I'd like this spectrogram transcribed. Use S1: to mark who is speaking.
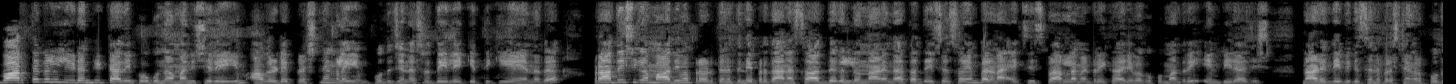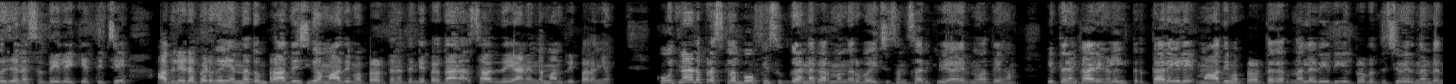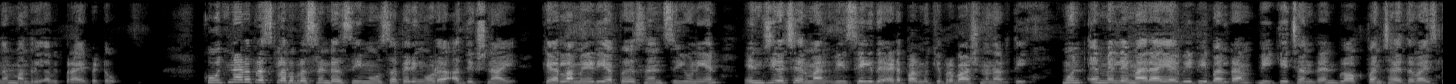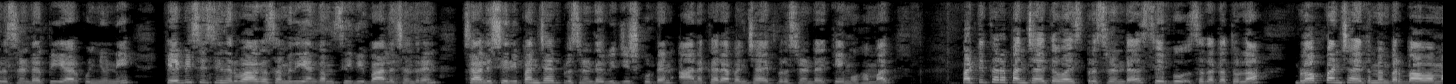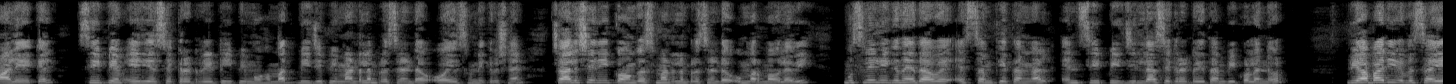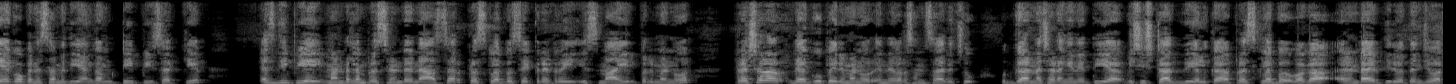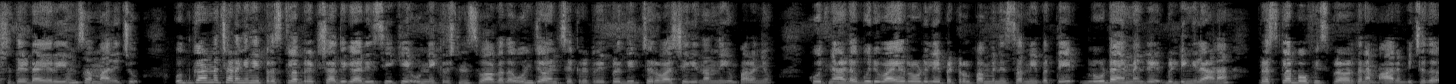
S1: വാർത്തകളിൽ ഇടം കിട്ടാതെ പോകുന്ന മനുഷ്യരെയും അവരുടെ പ്രശ്നങ്ങളെയും പൊതുജന ശ്രദ്ധയിലേക്ക് എത്തിക്കുക എന്നത് പ്രാദേശിക മാധ്യമ പ്രവർത്തനത്തിന്റെ പ്രധാന സാധ്യതകളിലൊന്നാണെന്ന് തദ്ദേശ സ്വയംഭരണ എക്സൈസ് പാർലമെന്ററി കാര്യവകുപ്പ് മന്ത്രി എം പി രാജേഷ്. നാടിന്റെ വികസന പ്രശ്നങ്ങൾ പൊതുജന ശ്രദ്ധയിലേക്ക് എത്തിച്ച് അതിലിടപെടുകയെന്നതും പ്രാദേശിക മാധ്യമ പ്രവർത്തനത്തിന്റെ പ്രധാന സാധ്യതയാണെന്നും മന്ത്രി പറഞ്ഞു. കൂറ്റനാട് പ്രസ് ക്ലബ്ബ് ഓഫീസ് ഉദ്ഘാടന കർമ്മം നിർവഹിച്ച് സംസാരിക്കുകയായിരുന്നു അദ്ദേഹം. ഇത്തരം കാര്യങ്ങളിൽ തൃത്താലയിലെ മാധ്യമ പ്രവർത്തകർ നല്ല രീതിയിൽ പ്രവർത്തിച്ചു വരുന്നുണ്ടെന്നും മന്ത്രി അഭിപ്രായപ്പെട്ടു. Koottanad press club president C Moosa Peringode അധ്യക്ഷനായി. Kerala media persons union NGO chairman V Saeed Edappal മുഖ്യപ്രഭാഷണം നടത്തി. മുൻ M L എമാരായ V T Balram V K Chandran block panchayat vice president P R Kunhunni K P C C നിർവാഹക സമിതി അംഗം C V Balachandran Chalissery panchayat president Vijeesh Kuttan Anakkara panchayat president K Muhammad Pattithara panchayat vice president Sebu Sadakkathulla block panchayat member Bava Maliyekkal C P M area secretary T P Muhammad B J P മണ്ഡലം president O S Unnikrishnan Chalissery Congress മണ്ഡലം president Ummer Moulavi Muslim League നേതാവ് S M K Thangal N C P ജില്ലാ secretary Thampi Kollannur വ്യാപാരി വ്യവസായി ഏകോപന സമിതി അംഗം T P Sakkeer S D P I മണ്ഡലം president Nasar press club secretary Ismail Perumannur treasurer Raghu Perumannur എന്നിവർ സംസാരിച്ചു. ഉദ്ഘാടന ചടങ്ങിനെത്തിയ വിശിഷ്ടാതിഥികൾക്ക് പ്രസ് ക്ലബ്ബ് വക രണ്ടായിരത്തി ഇരുപത്തിയഞ്ച് വർഷത്തെ ഡയറിയും സമ്മാനിച്ചു. ഉദ്ഘാടന ചടങ്ങിനെ പ്രസ് ക്ലബ്ബ് രക്ഷാധികാരി സി കെ ഉണ്ണികൃഷ്ണൻ സ്വാഗതവും ജോയിന്റ് സെക്രട്ടറി പ്രദീപ് ചെറുവാശ്ശേരി നന്ദിയും പറഞ്ഞു. കൂറ്റ്നാട് ഗുരുവായൂർ റോഡിലെ പെട്രോൾ പമ്പിന് സമീപത്തെ ബ്ലൂ ഡയമണ്ട് ബിൽഡിംഗിലാണ് പ്രസ് ക്ലബ് ഓഫീസ് പ്രവർത്തനം ആരംഭിച്ചത്.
